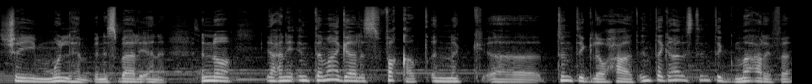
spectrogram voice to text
شيء ملهم بالنسبة لي أنا. إنه يعني أنت ما جالس فقط إنك آه تنتج لوحات أنت جالس تنتج معرفة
